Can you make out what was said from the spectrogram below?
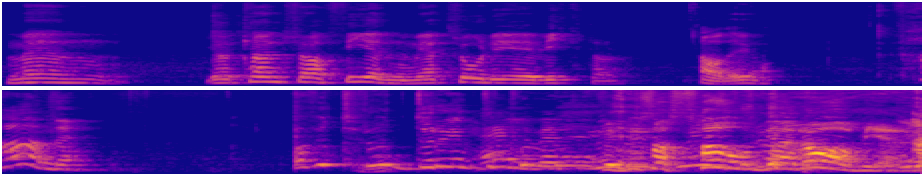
Men jag kanske har fel nu, men jag tror det är Viktor. Ja, det är jag. Fan! Varför trodde du inte på mig? Du sa Saudiarabien! Ja,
